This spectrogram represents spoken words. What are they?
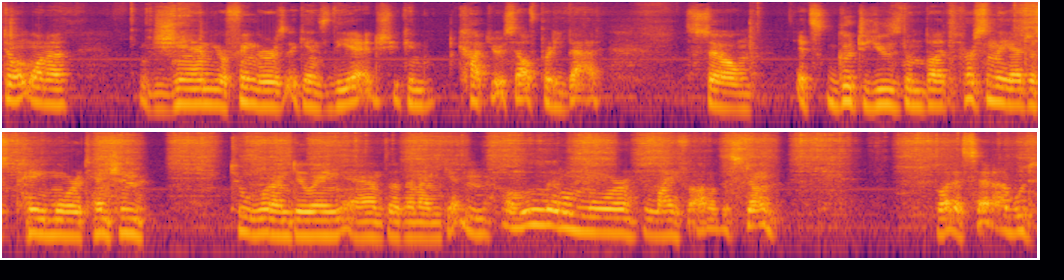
don't want to jam your fingers against the edge. You can cut yourself pretty bad. So it's good to use them, but personally I just pay more attention to what I'm doing and uh, then I'm getting a little more life out of the stone. But I said, I would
